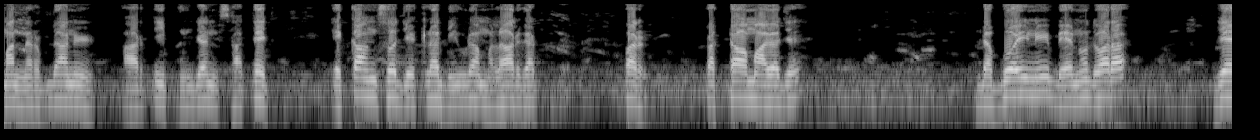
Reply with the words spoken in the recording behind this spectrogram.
માં નર્મદાની આરતી, પૂજન સાથે જ એકાવનસો જેટલા દીવડા મલ્હારઘાટ પર પ્રગટાવવામાં આવ્યા છે. ડભોઈની બહેનો દ્વારા જે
